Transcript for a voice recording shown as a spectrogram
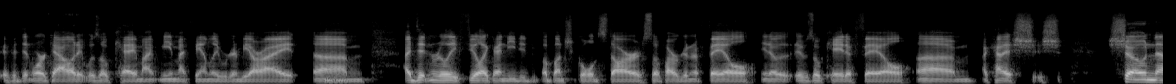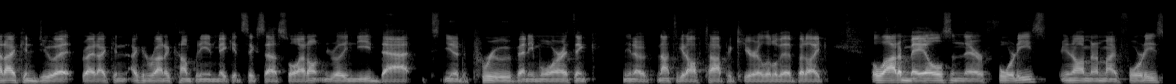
if it didn't work out, it was okay. My me and my family were going to be all right. Mm-hmm um, I didn't really feel like I needed a bunch of gold stars. So if I were going to fail, you know, it was okay to fail. Um, I kind of sh- sh- shown that I can do it, right? I can I can run a company and make it successful. I don't really need that, you know, to prove anymore. I think, you know, not to get off topic here a little bit, but like a lot of males in their 40s, you know, I'm in my 40s,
